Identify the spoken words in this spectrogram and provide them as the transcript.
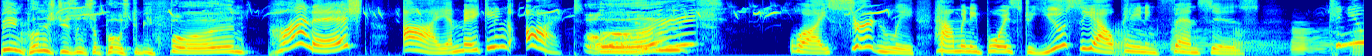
Being punished isn't supposed to be fun. Punished? I am making art. Art? Why, certainly. How many boys do you see out painting fences? Can you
